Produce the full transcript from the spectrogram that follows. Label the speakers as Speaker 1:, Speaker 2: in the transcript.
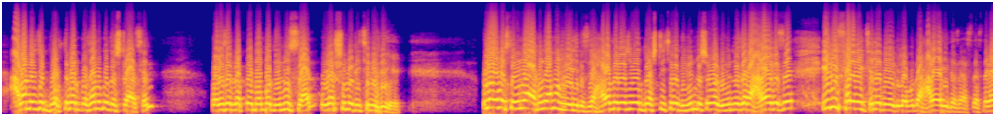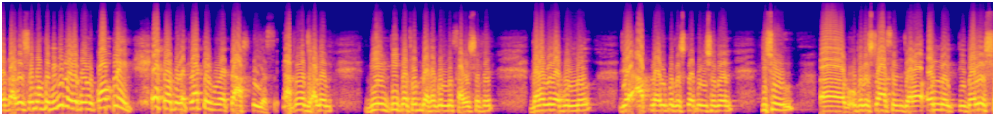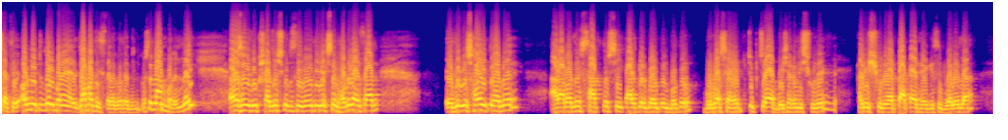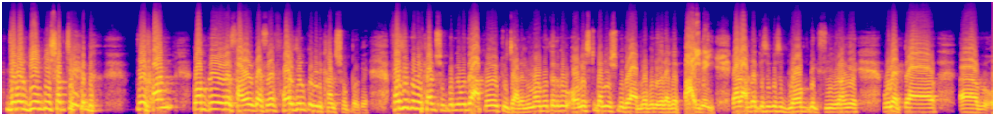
Speaker 1: আমাদের যে বর্তমান প্রধান উপদেষ্টা আছেন, professor doctor Mohammad Yunus sir ওনার ষোলোটি ছেলে নিয়ে। ওনার অবস্থা ওনার এখন এমন হয়ে যেতেছে হারাদের যেমন দশটি ছেলে বিভিন্ন সময় বিভিন্ন জায়গায় হারায় গেছে, ইউনুস স্যারের এই ছেলে মেয়েগুলো বোধহয় হারায় যেতেছে আস্তে আস্তে, কারণ তাদের সম্বন্ধে বিভিন্ন রকমের কমপ্লেন একটার পর একটা, একটার পর একটা আসতেই আছে। আপনারা জানেন, বিএনপি প্রথম দেখা করল স্যারের সাথে, দেখা করে বলল যে আপনার উপদেষ্টা পরিষদের কিছু উপদেষ্টা আছেন যারা অন্য একটি দলের সাথে, অন্য একটি দল মানে জামাত ইসলামের কথা বিন করছে, নাম বলেন নাই, তাদের করতেছে ইলেকশন হবে না, স্যার। এদেরকে সহায়তা হবে। আর আমাদের তো সেই কালকের গল্পের মতো বোবা সাহেব চুপচাপ বৈশা খালি শুনে খালি শুনে আর টাকায় থাকে, কিছু বলে না। যেমন বিএনপির সবচেয়ে প্রধান কমপ্লেন হলো স্যারের কাছে ফয়জুল কবির খান সম্পর্কে। ফয়জুল কবির খান সম্পর্কে বোধহয় আপনারা একটু জানেন ওনার মতো এরকম অনেস্ট মানুষ বোধহয় আমরা বোধহয় এর আগে পাই নাই। কারণ আমরা কিছু কিছু ব্লগ দেখছি ওর আগে, উনি একটা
